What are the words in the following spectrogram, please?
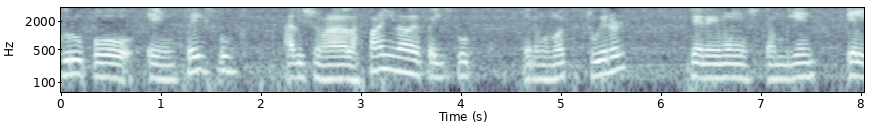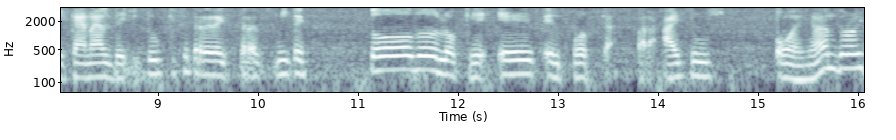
grupo en Facebook, adicional a la página de Facebook, tenemos nuestro Twitter, tenemos también el canal de YouTube que se transmite todo lo que es el podcast para iTunes o en Android,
